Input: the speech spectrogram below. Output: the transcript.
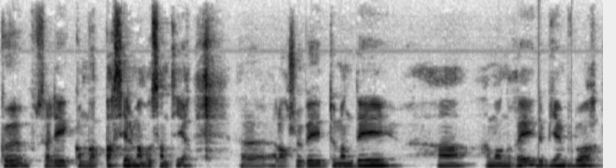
que vous allez, qu'on va partiellement ressentir. alors je vais demander à, à de bien vouloir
